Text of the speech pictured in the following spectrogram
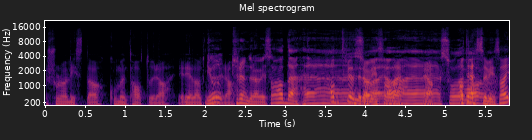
journalister, kommentatorer, Jo, redaktører. Trønderavisa hadde. eh, Hadde Trønderavisa det? ja, Ja. eh, det var- Adresseavisa har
